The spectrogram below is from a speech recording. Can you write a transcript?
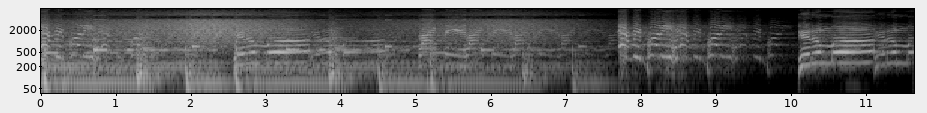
Everybody, everybody. Get em. Like this. Everybody, everybody, everybody. Up, get up.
